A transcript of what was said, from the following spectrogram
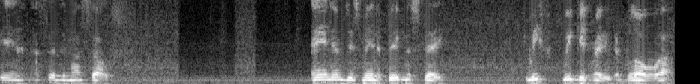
there, and I said to myself, A&M just made a big mistake. We we getting ready to blow up.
